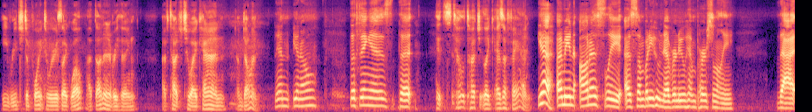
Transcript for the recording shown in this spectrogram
he reached a point to where he's like well i've done everything. I've touched who i can. I'm done. Then, you know, the thing is that it's still touches like as a fan Yeah, I mean, honestly, as somebody who never knew him personally, that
